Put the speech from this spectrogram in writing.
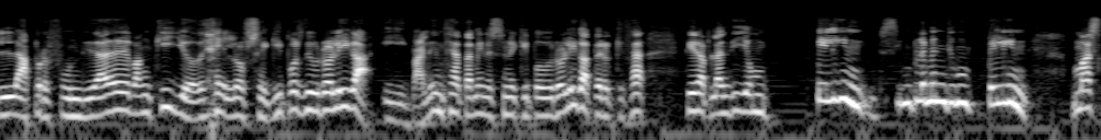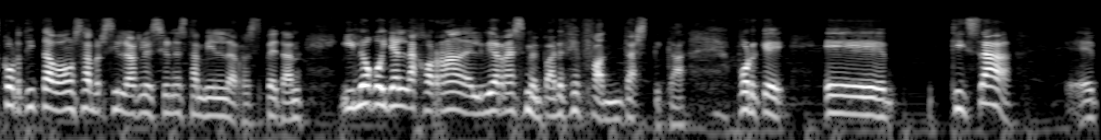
la profundidad de banquillo de los equipos de Euroliga, y Valencia también es un equipo de Euroliga, pero quizá tiene la plantilla un pelín, simplemente un pelín más cortita. Vamos a ver si las lesiones también le respetan. Y luego ya en la jornada del viernes me parece fantástica, porque eh, quizá eh,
